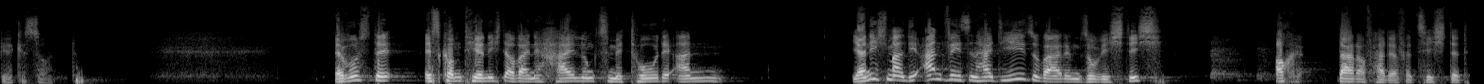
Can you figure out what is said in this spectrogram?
wird gesund. Er wusste, es kommt hier nicht auf eine Heilungsmethode an. Ja, nicht mal die Anwesenheit Jesu war ihm so wichtig. Auch darauf hat er verzichtet.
